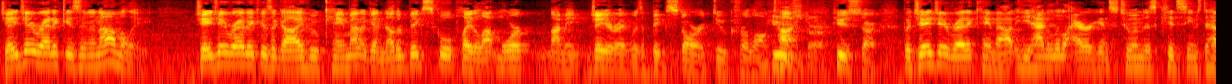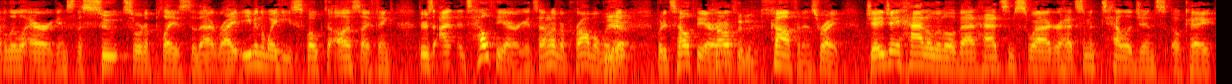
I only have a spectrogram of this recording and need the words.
JJ Redick is an anomaly. JJ Redick is a guy who came out again, another big school, played a lot more. I mean, JJ Redick was a big star at Duke for a long time. Huge time, star. huge star. But JJ Redick came out. He had a little arrogance to him. This kid seems to have a little arrogance. The suit sort of plays to that, right? Even the way he spoke to us, I think there's it's healthy arrogance. I don't have a problem with Yeah. it, but it's healthy arrogance. Confidence. Confidence, right. JJ had a little of that, had some swagger, had some intelligence, okay,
